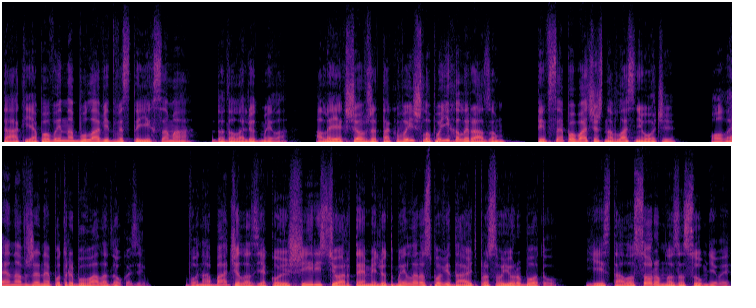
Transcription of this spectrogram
Так, я повинна була відвести їх сама, додала Людмила. Але якщо вже так вийшло, поїхали разом. Ти все побачиш на власні очі. Олена вже не потребувала доказів. Вона бачила, з якою щирістю Артем і Людмила розповідають про свою роботу. Їй стало соромно за сумніви,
